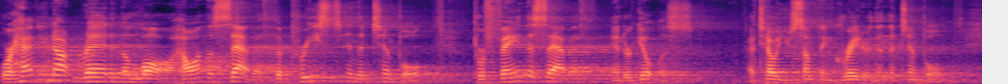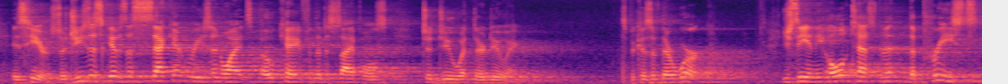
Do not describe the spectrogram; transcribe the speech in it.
Or have you not read in the law how on the Sabbath the priests in the temple profane the Sabbath and are guiltless? I tell you, something greater than the temple is here. So Jesus gives a second reason why it's okay for the disciples to do what they're doing it's because of their work. You see, in the Old Testament, the priests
